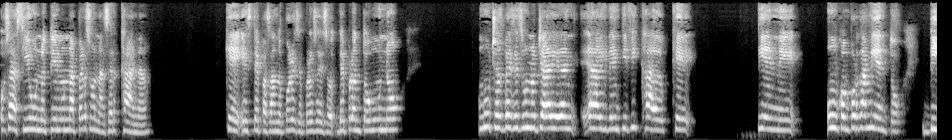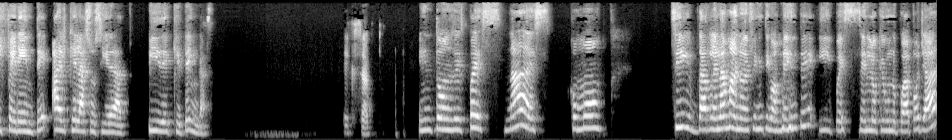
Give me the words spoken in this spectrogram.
o sea, si uno tiene una persona cercana que esté pasando por ese proceso. De pronto uno, muchas veces uno ya ha identificado que tiene un comportamiento diferente al que la sociedad pide que tengas. Exacto. Entonces, pues nada, es como, sí, darle la mano definitivamente y pues en lo que uno pueda apoyar,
